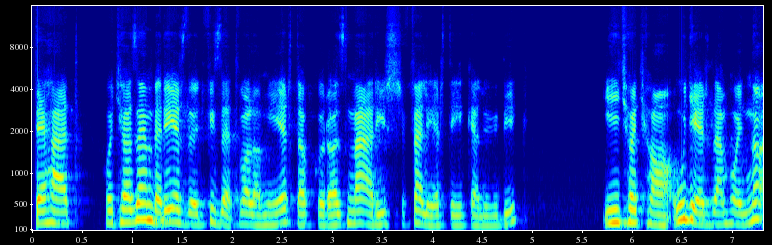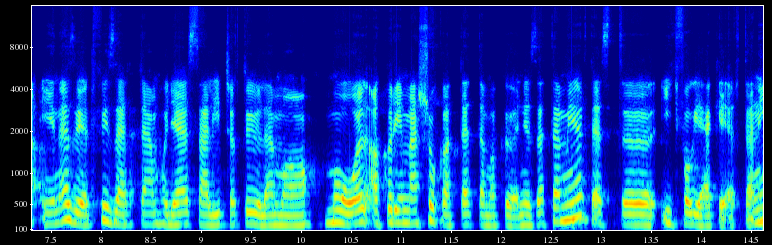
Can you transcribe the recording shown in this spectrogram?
Tehát, hogyha az ember érzi, hogy fizet valamiért, akkor az már is felértékelődik. Így, hogyha úgy érzem, hogy na, én ezért fizettem, hogy elszállítsa tőlem a MOL, akkor én már sokat tettem a környezetemért, ezt így fogják érteni.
